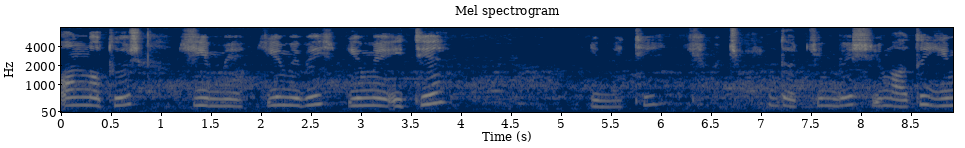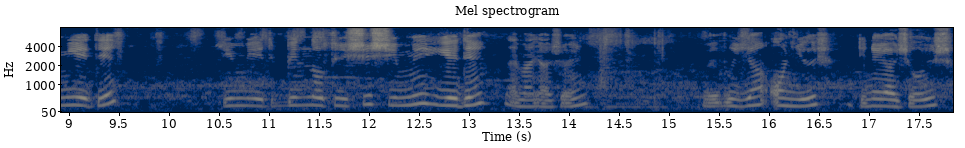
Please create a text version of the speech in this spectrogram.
19 20 21 22 22 24 25 26 27 27 1927 hemen yazayım ve buraya 10 yıl yine yazıyoruz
